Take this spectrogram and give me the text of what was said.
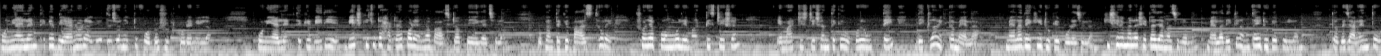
কোনি আইল্যান্ড থেকে বেরানোর আগে দুজন একটু ফটোশ্যুট করে নিলাম। কোনি আইল্যান্ড থেকে বেরিয়ে বেশ কিছুটা হাঁটার পরে আমরা বাস স্টপ পেয়ে গেছিলাম। ওখান থেকে বাস ধরে সোজা Punggol MRT station MRT station থেকে উপরে উঠতেই দেখলাম একটা মেলা। মেলা দেখেই ঢুকে পড়েছিলাম। কিসের মেলা সেটা জানা ছিল না। মেলা দেখলাম, তাই ঢুকে পড়লাম। তবে জানেন তো,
